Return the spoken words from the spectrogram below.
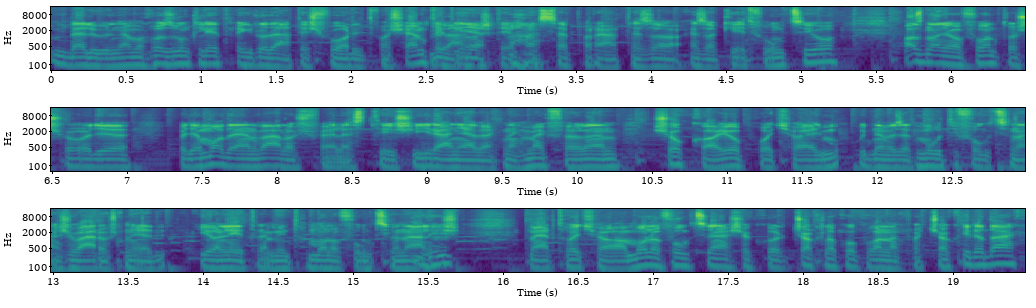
belül nem hozunk létre irodát, és fordítva sem. Tehát értében szeparált ez a, ez a két funkció. Az nagyon fontos, hogy, hogy a modern városfejlesztési irányelveknek megfelelően sokkal jobb, hogyha egy úgynevezett multifunkcionális városnél jön létre, mint a monofunkcionális, uh-huh. mert hogyha a monofunkcionális, akkor csak lakók vannak, vagy csak irodák.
